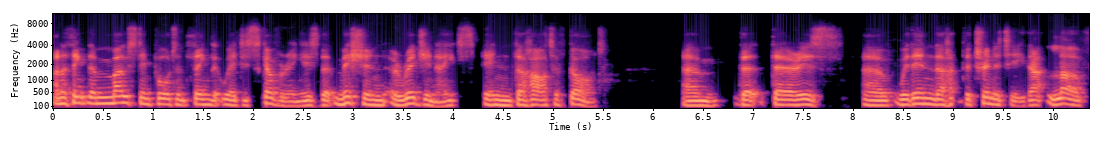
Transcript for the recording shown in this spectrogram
And I think the most important thing that we're discovering is that mission originates in the heart of God. Um, that there is uh, within the, the Trinity that love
